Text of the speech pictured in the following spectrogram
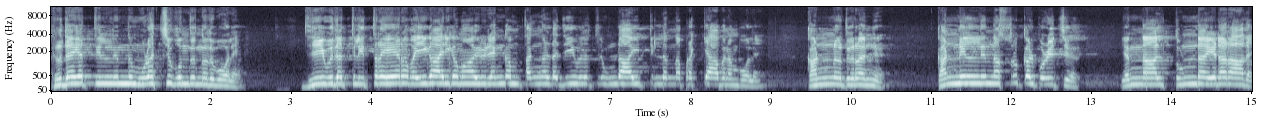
ഹൃദയത്തിൽ നിന്ന് മുളച്ചു പൊന്തുന്നത് പോലെ ജീവിതത്തിൽ ഇത്രയേറെ വൈകാരികമായൊരു രംഗം തങ്ങളുടെ ജീവിതത്തിൽ ഉണ്ടായിട്ടില്ലെന്ന പ്രഖ്യാപനം പോലെ കണ്ണ് തിറഞ്ഞ് കണ്ണിൽ നിന്ന് അശ്രുക്കൾ പൊഴിച്ച് എന്നാൽ തുണ്ട ഇടറാതെ.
